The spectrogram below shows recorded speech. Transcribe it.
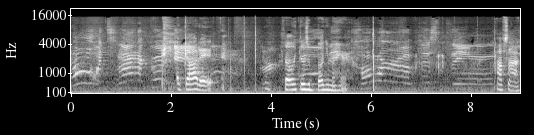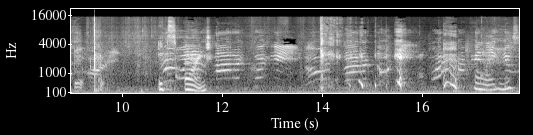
No, it's not a cookie. I got it. Felt like there was a bug in my hair. Color of this thing. Pop socket. It's orange. Not a cookie. No, it's not a cookie. What cookie? Oh my goodness.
